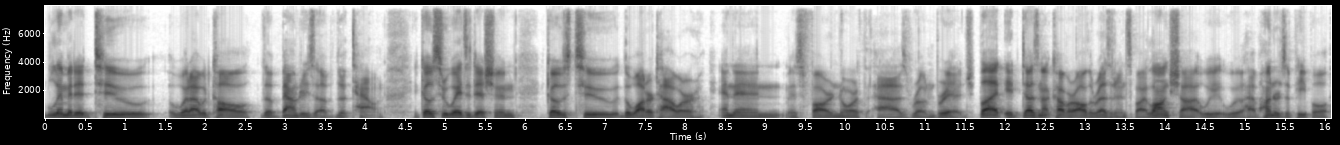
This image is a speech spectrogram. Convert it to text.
limited to what I would call the boundaries of the town. It goes through Wade's Addition, goes to the water tower, and then as far north as Road and Bridge. But it does not cover all the residents by long shot. We will have hundreds of people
